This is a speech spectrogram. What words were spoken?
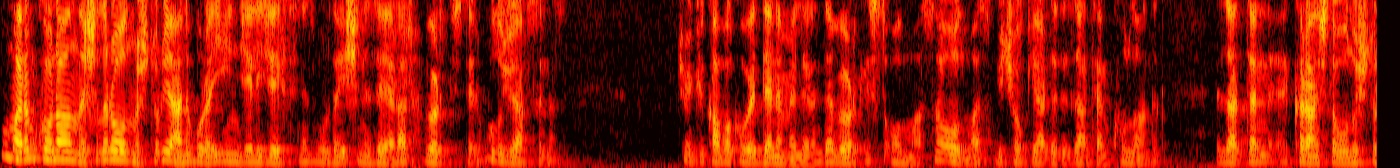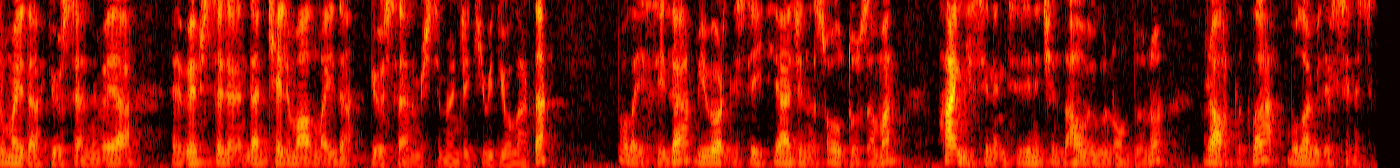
Umarım konu anlaşılır olmuştur. Yani burayı inceleyeceksiniz. Burada işinize yarar. Word listleri bulacaksınız. Çünkü kaba kuvvet denemelerinde word list olmazsa olmaz. Birçok yerde de zaten kullandık. E, Zaten e, Crunch'ta oluşturmayı da gösterdim veya e, web sitelerinden kelime almayı da göstermiştim önceki videolarda. Dolayısıyla bir word liste ihtiyacınız olduğu zaman hangisinin sizin için daha uygun olduğunu rahatlıkla bulabilirsiniz.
